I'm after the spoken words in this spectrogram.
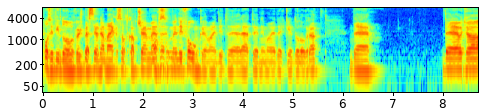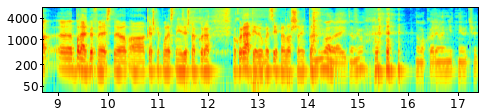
pozitív dolgokról is beszélni a Microsoft kapcsán, mert Abszolút. itt fogunk majd itt rátérni majd egy-két dologra. De De hogyha Balázs befejezte a, a Kecskeporesz nézést, akkor, a, akkor rátérünk majd szépen lassan itt a... Van rá idem, jó? Nem akarja megnyitni, úgyhogy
